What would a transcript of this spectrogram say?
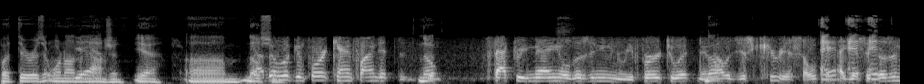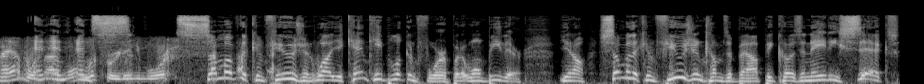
but there isn't one on the engine. Yeah. Um, no, I've sir. been looking for it. Can't find it. Nope. The factory manual doesn't even refer to it, and. I was just curious. Okay, And- I guess and- it doesn't have one. and- I won't look for it anymore. some of the confusion, well, you can keep looking for it, but it won't be there. You know, some of the confusion comes about because in 86,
